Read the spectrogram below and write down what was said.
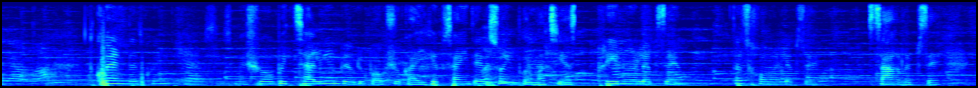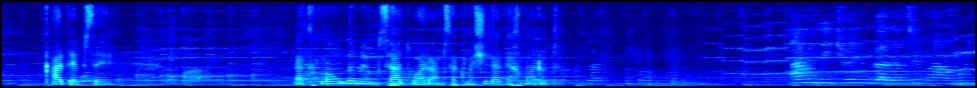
თქვენი და თქვენი ტელევიზიის მეშვეობით ძალიან ბევრი ბავშვი გაიგებს საინტერესო ინფორმაციას ფრინველებზე და ცხოველებზე, საღლებზე, კატებზე. რა თქმა უნდა, მე მსად ვარ ამ საქმეში დაგეხმაროთ. ამდი ჩვენ გადაცემა შემხონდა.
